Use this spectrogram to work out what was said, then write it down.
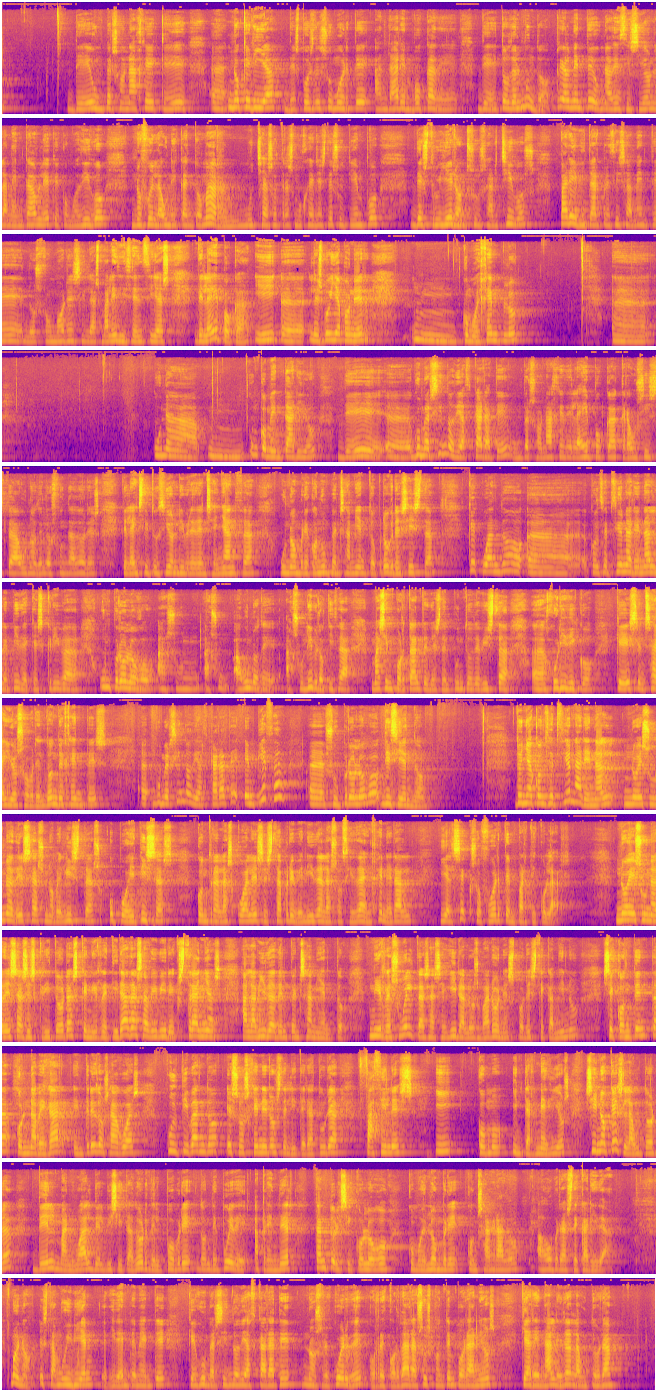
de un personaje que eh, no quería, después de su muerte, andar en boca de, de, todo el mundo. Realmente una decisión lamentable que, como digo, no fue la única en tomar. Muchas otras mujeres de su tiempo destruyeron sus archivos para evitar precisamente los rumores y las maledicencias de la época. Y eh, les voy a poner mmm, como ejemplo eh, mm, un comentario de eh, Gumersindo de Azcárate, un personaje de la época, krausista, uno de los fundadores de la institución libre de enseñanza, un hombre con un pensamiento progresista, que cuando eh, Concepción Arenal le pide que escriba un prólogo a su, uno de, a su libro quizá más importante desde el punto de vista eh, jurídico, que es Ensayo sobre el don de gentes, eh, Gumersindo de Azcárate empieza eh, su prólogo diciendo, Doña Concepción Arenal no es una de esas novelistas o poetisas contra las cuales está prevenida la sociedad en general y el sexo fuerte en particular. No es una de esas escritoras que ni retiradas a vivir extrañas a la vida del pensamiento, ni resueltas a seguir a los varones por este camino, se contenta con navegar entre dos aguas cultivando esos géneros de literatura fáciles y como intermedios, sino que es la autora del Manual del Visitador del Pobre, donde puede aprender tanto el psicólogo como el hombre consagrado a obras de caridad. Bueno, está muy bien, evidentemente, que Gumersindo de Azcárate nos recuerde o recordara a sus contemporáneos que Arenal era la autora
